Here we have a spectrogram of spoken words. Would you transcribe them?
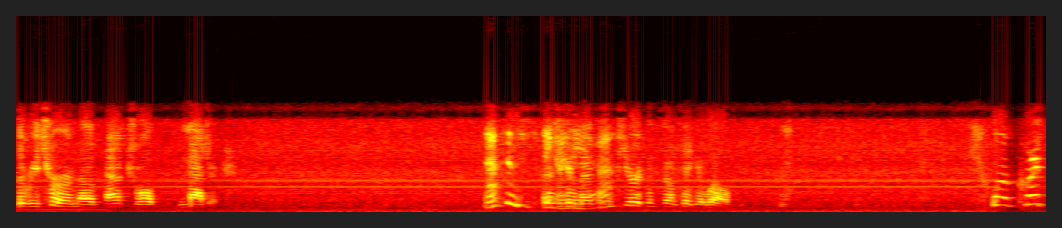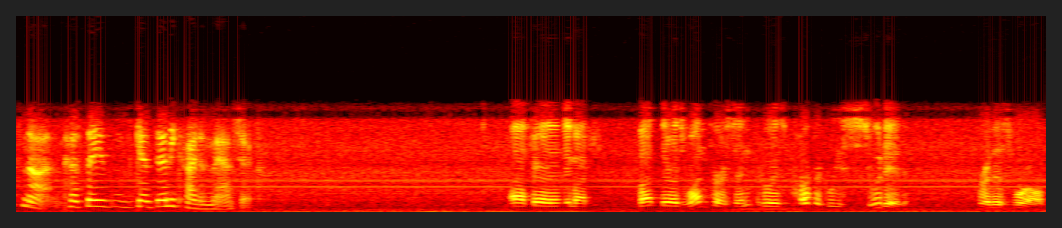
the return of actual magic? that's interesting As you can imagine, idea. the Puritans don't take it well. Well, of course not, because they're against any kind of magic. uh, fairly much. But there is one person who is perfectly suited for this world,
